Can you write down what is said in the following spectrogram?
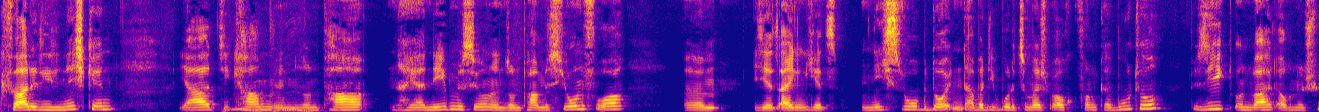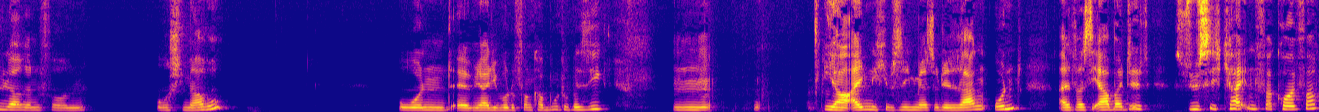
Für alle, die die nicht kennen, ja, die kam in so ein paar, naja, Nebenmissionen, in so ein paar Missionen vor. Ähm, ist jetzt eigentlich jetzt nicht so bedeutend, aber die wurde zum Beispiel auch von Kabuto besiegt und war halt auch eine Schülerin von Orochimaru. Und ähm, ja, die wurde von Kabuto besiegt. Mhm. Ja, eigentlich gibt es nicht mehr zu dir sagen. Und als was sie arbeitet, Süßigkeitenverkäufer.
